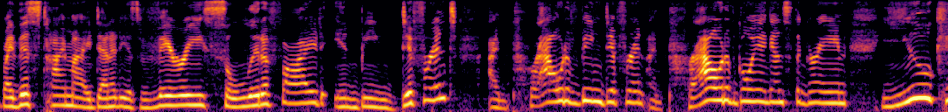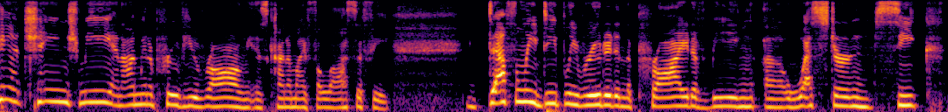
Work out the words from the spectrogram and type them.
By this time, my identity is very solidified in being different. I'm proud of being different. I'm proud of going against the grain. You can't change me, and I'm going to prove you wrong, is kind of my philosophy definitely deeply rooted in the pride of being a Western Sikh,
